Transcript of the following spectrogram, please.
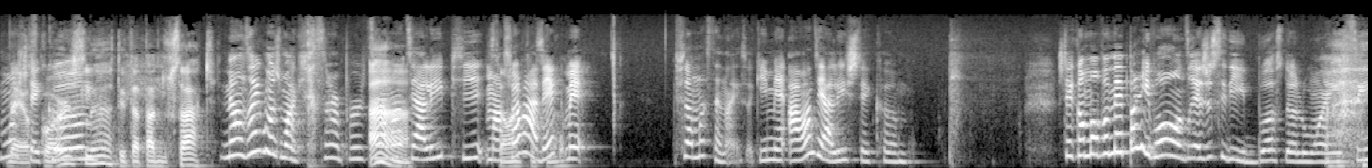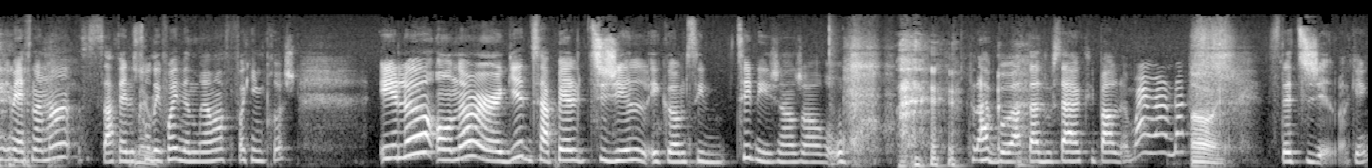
Moi, Ben, j'étais of course, comme. là. T'es à Tadoussac. Mais on dirait que moi, je m'en crissais un peu, Ah. avant d'y aller. Puis ma soeur avec, mais finalement, c'était nice, OK? Mais avant d'y aller, j'étais comme. J'étais comme, on va même pas les voir, on dirait juste que c'est des boss de loin, tu sais. mais finalement, ça fait le Ben tour oui. des fois, ils viennent vraiment fucking proches. Et là, on a un guide qui s'appelle Tigil, et comme, c'est, tu sais, les gens, genre, au- là-bas, à Tadoussac, qui parlent de. Ah ouais. C'était Tigil, OK?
